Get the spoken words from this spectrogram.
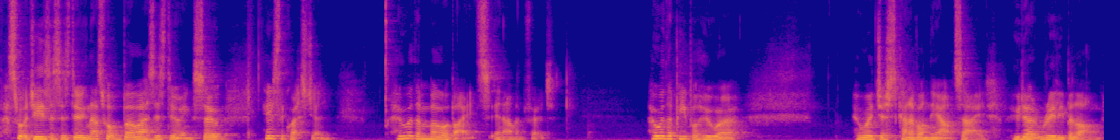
That's what Jesus is doing. That's what Boaz is doing. So here's the question Who are the Moabites in Ammanford? Who are the people who are, who are just kind of on the outside, who don't really belong?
